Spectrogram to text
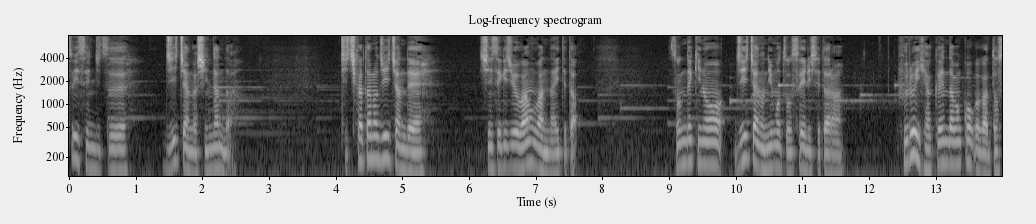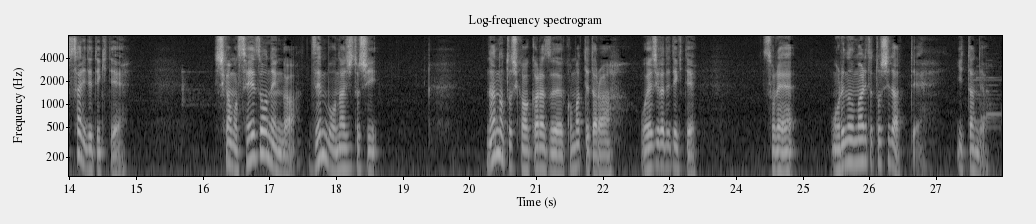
つい先日じいちゃんが死んだんだ。父方のじいちゃんで親戚中ワンワン泣いてた。そんで昨日じいちゃんの荷物を整理してたら古い100円玉硬貨がどっさり出てきてしかも製造年が全部同じ年。何の年か分からず困ってたら親父が出てきて「それ俺の生まれた年だ」って言ったんだよ。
